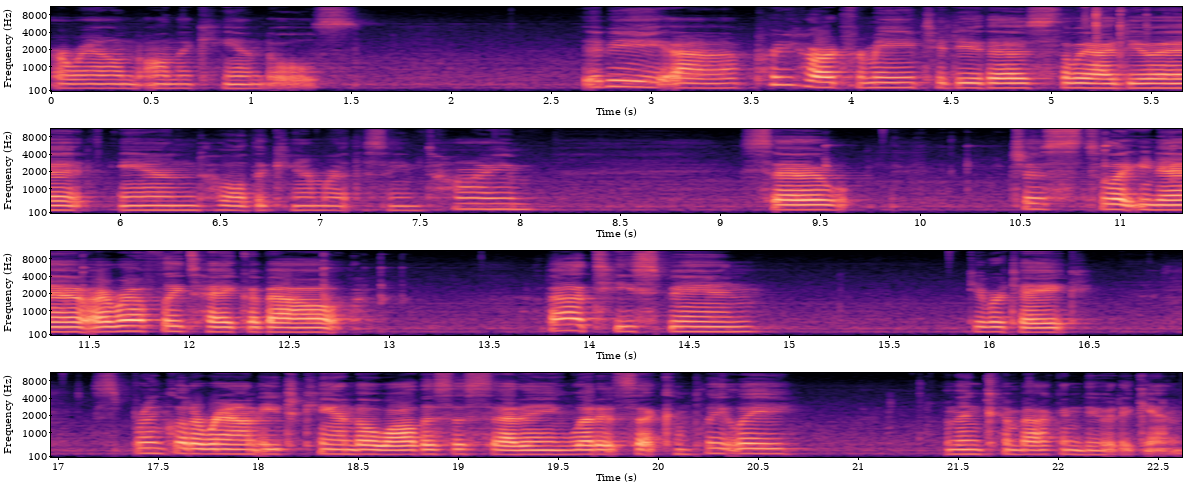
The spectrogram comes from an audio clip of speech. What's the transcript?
around on the candles. It'd be uh, pretty hard for me to do this the way I do it and hold the camera at the same time. So just to let you know, I roughly take about about a teaspoon, give or take, sprinkle it around each candle while this is setting, let it set completely, and then come back and do it again.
